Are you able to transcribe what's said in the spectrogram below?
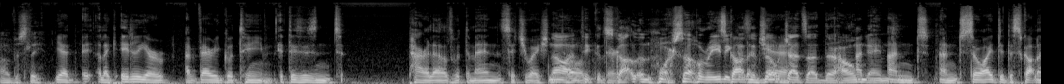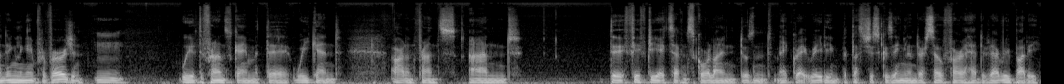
obviously. Yeah, it, like Italy are a very good team. It, this isn't parallels with the men's situation. No, I think it's Scotland more so, really, because they've no chance at their home and, games. And and so I did the Scotland England game for Virgin. Mm we have the France game at the weekend, Ireland France, and the 58 7 scoreline doesn't make great reading, but that's just because England are so far ahead of everybody.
